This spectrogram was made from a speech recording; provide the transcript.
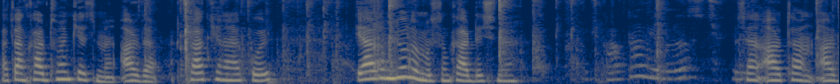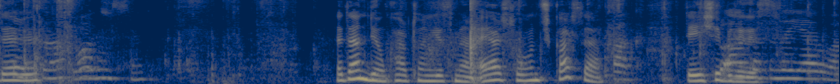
Zaten kartonu kesme. Arda bıçağı kenara koy. Yardımcı olur musun kardeşine? Çıkartamıyorum nasıl çıkıyor? Sen Artan, Arda'ya ver. Neden diyorum kartonu yırtmayalım? Eğer sorun çıkarsa Bak. Şu değişebiliriz. arkasında yer var.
